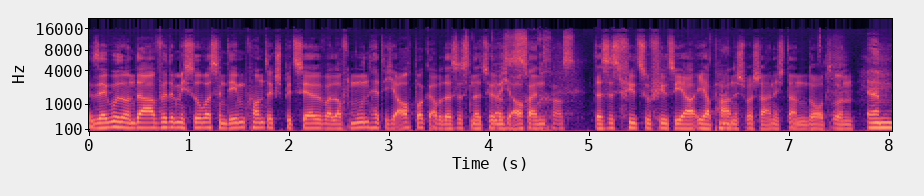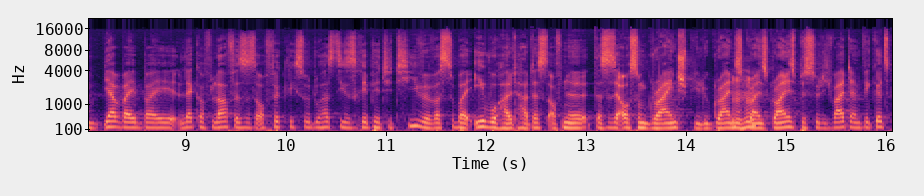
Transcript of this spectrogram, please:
Sehr gut, und da würde mich sowas in dem Kontext speziell, weil auf Moon hätte ich auch Bock, aber das ist natürlich das ist auch so ein, krass. das ist viel zu viel zu japanisch ja. wahrscheinlich dann dort drin. Ähm, ja, bei, bei Lack of Love ist es auch wirklich so, du hast dieses Repetitive, was du bei Evo halt hattest, auf eine, das ist ja auch so ein ein Grindspiel. Du grindest, mhm. grindest, grindest, bis du dich weiterentwickelst.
